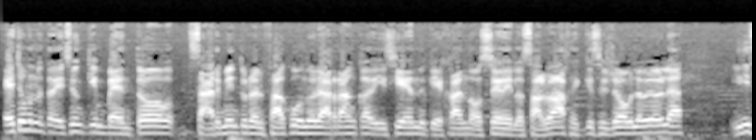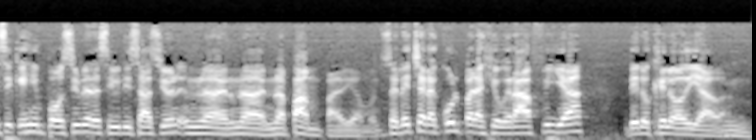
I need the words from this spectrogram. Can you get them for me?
Esta es una tradición que inventó Sarmiento en el Facundo, le arranca diciendo y quejándose de los salvajes, qué sé yo, bla, bla, bla, y dice que es imposible la civilización en una, en una, en una pampa, digamos. Entonces le echa la culpa a la geografía de los que lo odiaban. Mm.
